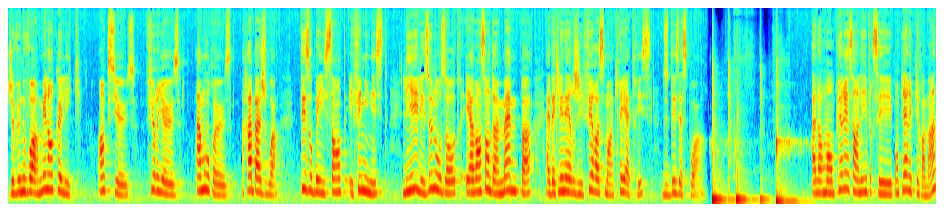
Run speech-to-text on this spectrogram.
Je veux nous voir mélancoliques, anxieuses, furieuses, amoureuses, rabat-joie, désobéissantes et féministes, liées les unes aux autres et avançant d'un même pas avec l'énergie férocement créatrice du désespoir. Alors, mon plus récent livre, c'est Pompière et pyromane.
